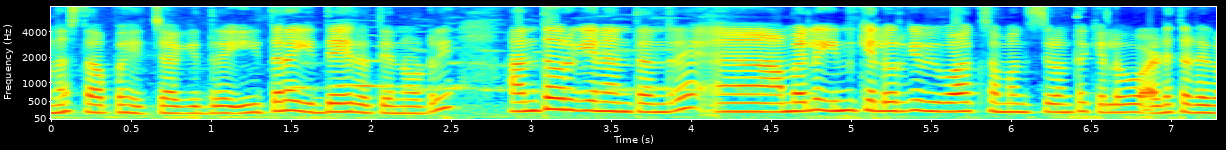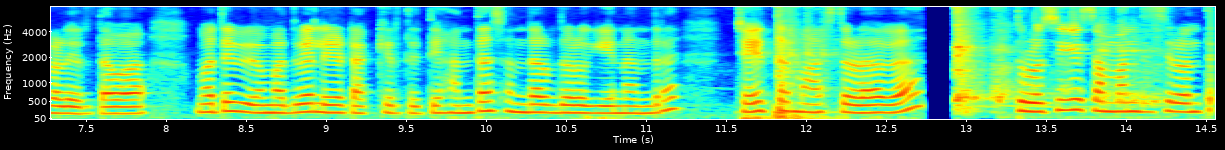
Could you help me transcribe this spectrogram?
ಮನಸ್ತಾಪ ಹೆಚ್ಚಾಗಿದ್ದರೆ ಈ ಥರ ಇದ್ದೇ ಇರುತ್ತೆ ನೋಡಿರಿ. ಅಂಥವ್ರಿಗೆ ಏನಂತಂದರೆ ಆಮೇಲೆ ಇನ್ನು ಕೆಲವ್ರಿಗೆ ವಿವಾಹಕ್ಕೆ ಸಂಬಂಧಿಸಿರುವಂಥ ಕೆಲವು ಅಡೆತಡೆಗಳಿರ್ತಾವೆ ಮತ್ತು ಮದುವೆ ಲೇಟ್ ಆಗಿರ್ತೈತಿ ಅಂಥ ಸಂದರ್ಭದೊಳಗೆ ಏನಂದ್ರೆ ಚೈತ್ರ ಮಾಸದೊಳಗೆ ತುಳಸಿಗೆ ಸಂಬಂಧಿಸಿರುವಂಥ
